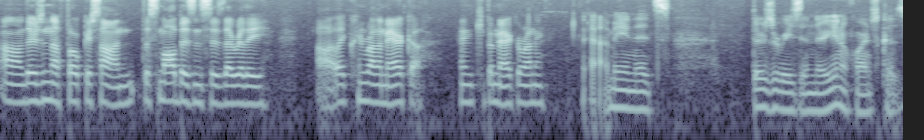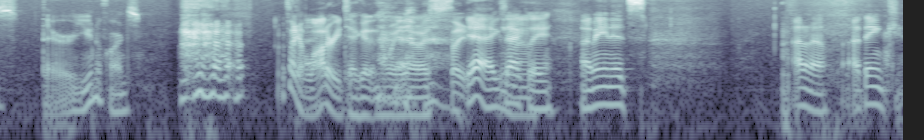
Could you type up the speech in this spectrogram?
Um, there's enough focus on the small businesses that really uh, like can run America and keep America running. Yeah, I mean, it's there's a reason they're unicorns because they're unicorns. It's like a lottery ticket in a way, though. It's like Yeah, you know. exactly. I mean, it's I don't know. I think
